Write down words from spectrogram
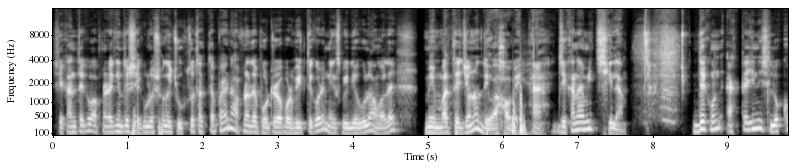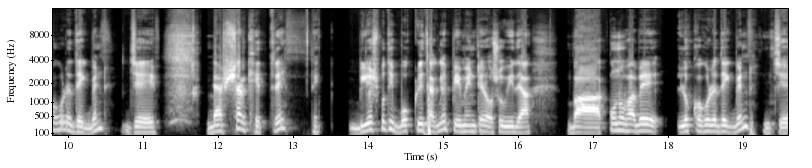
সেখান থেকেও আপনারা কিন্তু সেগুলোর সঙ্গে যুক্ত থাকতে পারেন। আপনাদের ভোটের ওপর ভিত্তি করে নেক্সট ভিডিওগুলো আমাদের মেম্বারদের জন্য দেওয়া হবে। হ্যাঁ যেখানে আমি ছিলাম। দেখুন, একটা জিনিস লক্ষ্য করে দেখবেন যে ব্যবসার ক্ষেত্রে বৃহস্পতি বক্রি থাকলে পেমেন্টের অসুবিধা বা কোনোভাবে লক্ষ্য করে দেখবেন যে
